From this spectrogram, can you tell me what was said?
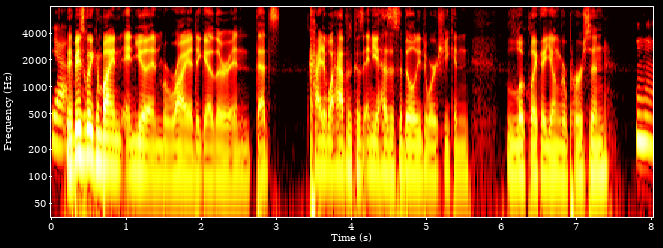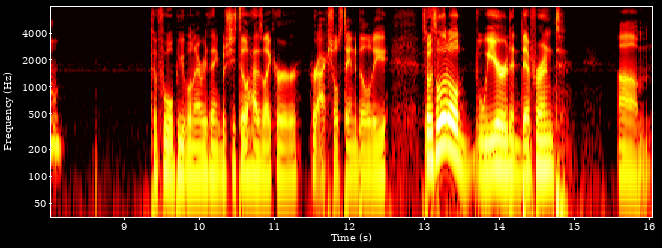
Yeah. They basically combine Enya and Mariah together, and that's kind of what happens because Enya has this ability to where she can look like a younger person. hmm to fool people and everything, but she still has like her her actual standability. So it's a little weird and different um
